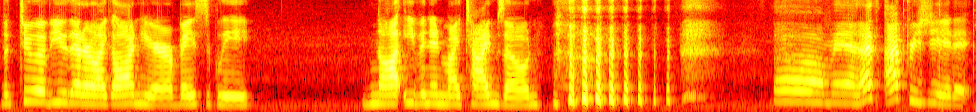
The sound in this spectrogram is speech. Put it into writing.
the two of you that are like on here are basically not even in my time zone. oh man, that's I appreciate it.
